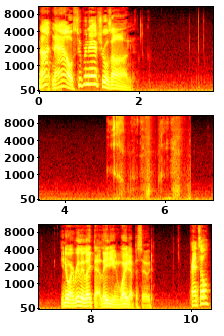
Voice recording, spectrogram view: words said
Not now. Supernatural's on. You know, I really like that Lady in White episode. Prancel?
